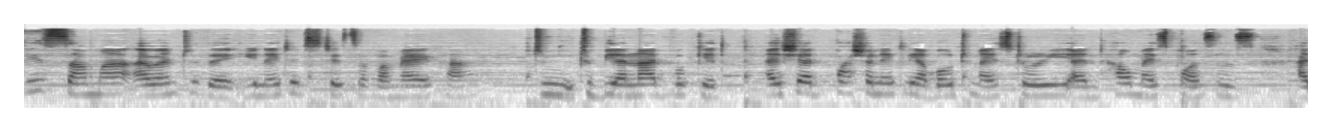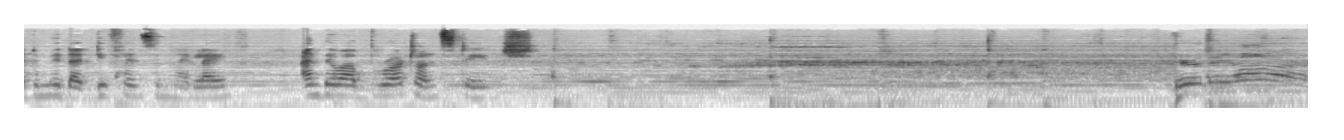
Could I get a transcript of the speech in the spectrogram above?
This summer, I went to the United States of America to, to be an advocate. I shared passionately about my story and how my sponsors had made a difference in my life, and they were brought on stage. Here they are.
